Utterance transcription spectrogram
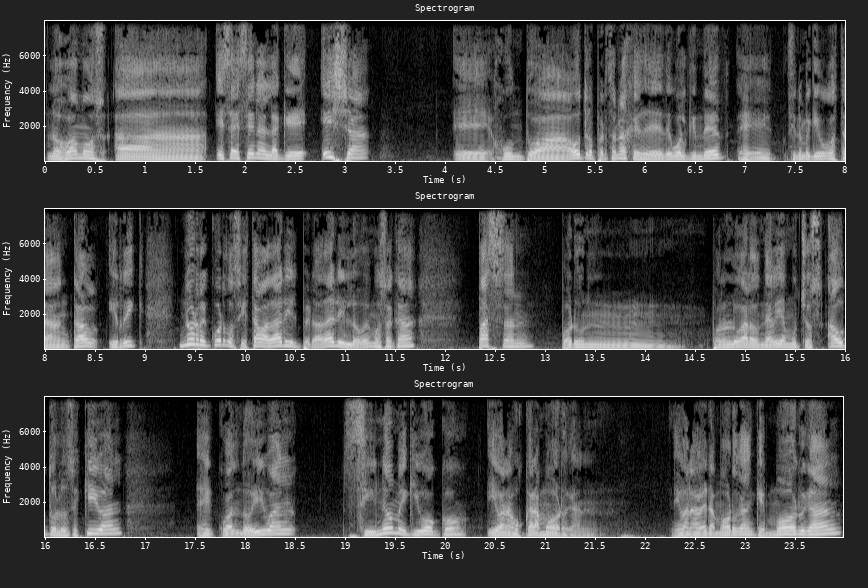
nos vamos a esa escena en la que ella eh, junto a otros personajes de The Walking Dead. Eh, si no me equivoco, están Carl y Rick. No recuerdo si estaba Daryl, pero a Daryl lo vemos acá. Pasan por un, por un lugar donde había muchos autos, los esquivan. Eh, cuando iban, si no me equivoco, iban a buscar a Morgan. Iban a ver a Morgan, que Morgan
